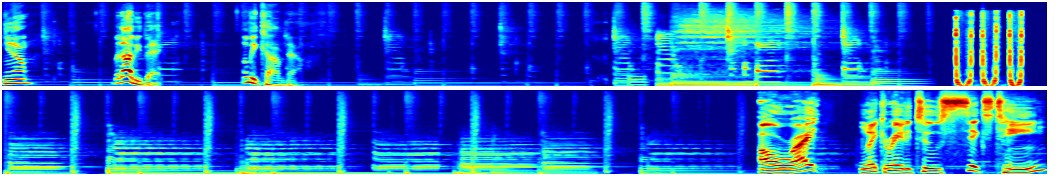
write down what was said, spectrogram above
You know. But I'll be back. Let me calm down. All right. Laker 82 16.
